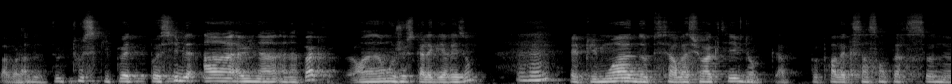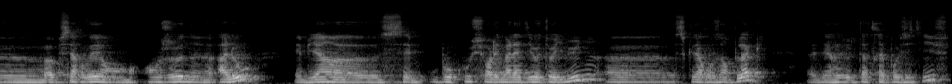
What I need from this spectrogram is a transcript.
bah voilà, de tout, ce qui peut être possible a, une, un, impact, en allant jusqu'à la guérison. Mm-hmm. Et puis moi, une observation active, donc à peu près avec 500 personnes euh, observées en, en, jeûne euh, à l'eau, eh bien, euh, c'est beaucoup sur les maladies auto-immunes, sclérose en plaques, des résultats très positifs,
